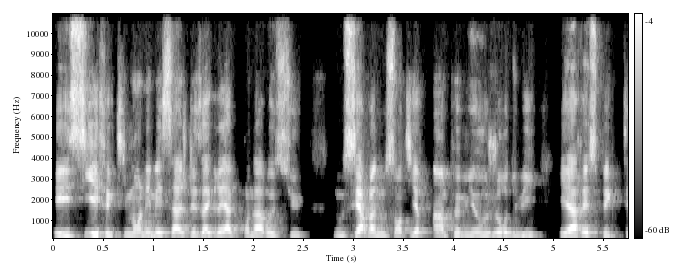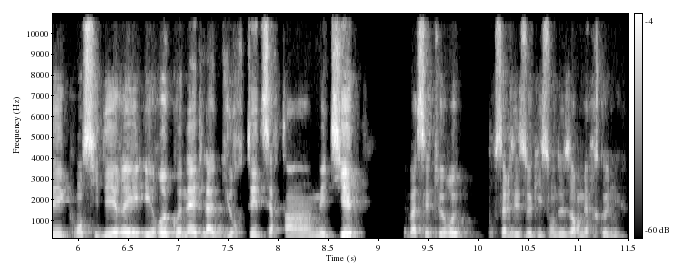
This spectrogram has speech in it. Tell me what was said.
Et si effectivement les messages désagréables qu'on a reçus nous servent à nous sentir un peu mieux aujourd'hui et à respecter, considérer et reconnaître la dureté de certains métiers, eh ben, c'est heureux pour celles et ceux qui sont désormais reconnus.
